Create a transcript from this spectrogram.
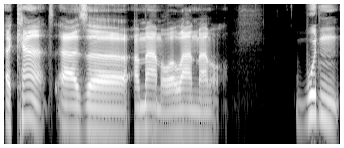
a cat as a, a mammal, a land mammal, wouldn't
